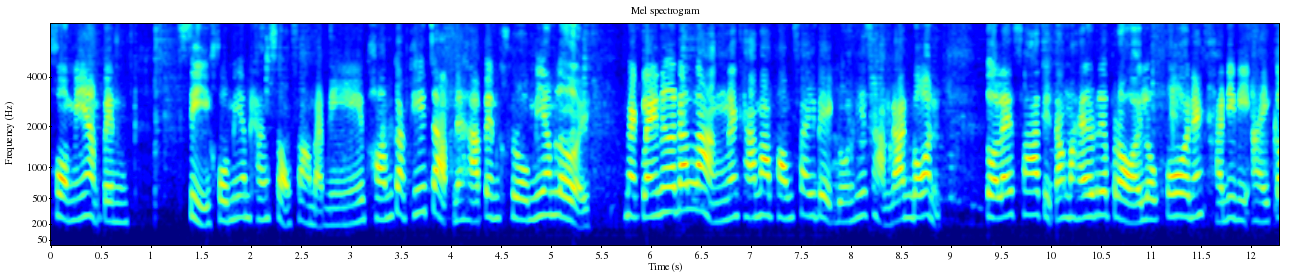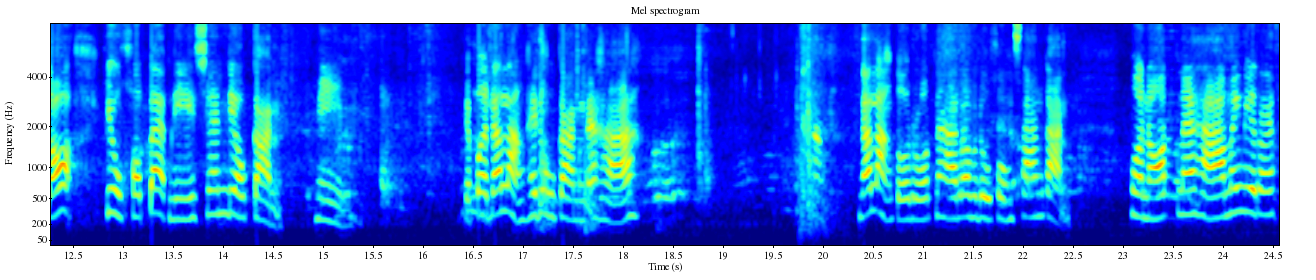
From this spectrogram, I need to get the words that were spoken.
โครเมียมเป็น สีโครเมียมทั้งสองฝั่งแบบนี้ พร้อมกับที่จับนะคะเป็นโครเมียมเลยแม็กไลเนอร์ด้านหลังนะคะ มาพร้อมไฟเบรกดวงที่ 3 ด้านบน ตัวไล่ฟ้าติดตั้งมาให้เรียบร้อยโลโก้นะคะ DDI ก็อยู่ครบแบบนี้เช่นเดียวกันนี่เดี๋ยวเปิดด้านหลังให้ดูกันนะคะ ด้านหลังตัวรถนะคะ เรามาดูโครงสร้างกัน หัวน็อตนะคะ ไม่มีรอยไข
